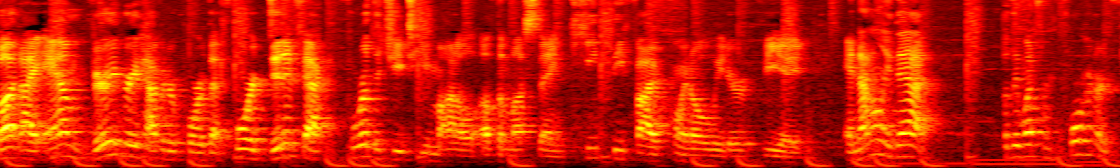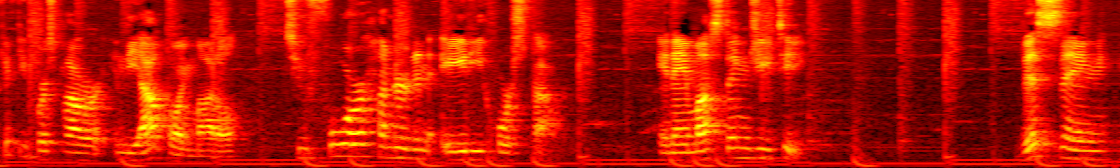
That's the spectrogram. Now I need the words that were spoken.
But I am very, very happy to report that Ford did in fact, for the GT model of the Mustang, keep the 5.0 liter V8. And not only that, but they went from 450 horsepower in the outgoing model to 480 horsepower in a Mustang GT. This thing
